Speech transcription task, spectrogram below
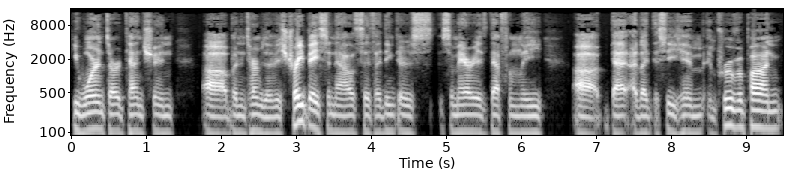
he warrants our attention. Uh, but in terms of his trait based analysis, I think there's some areas definitely uh, that I'd like to see him improve upon,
